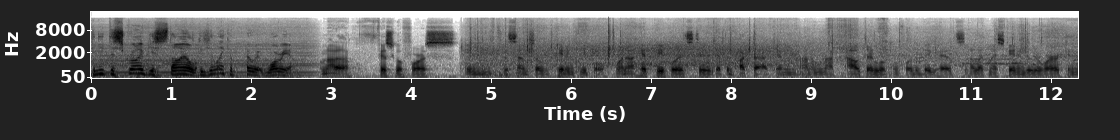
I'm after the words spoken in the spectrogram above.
Can you describe your style? Because you're like a poet warrior. I'm not a physical force in the sense of hitting people. When I hit people, it's to get the puck back, and, and I'm not out there looking for the big hits. I let my skating do the work and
